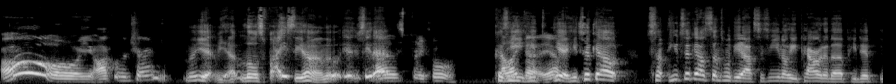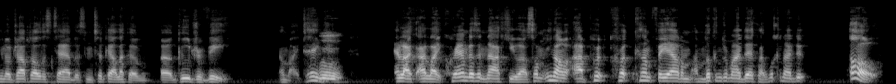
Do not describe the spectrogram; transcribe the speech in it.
Oh, you Aqua Return? Yeah, yeah, a little spicy, huh? Little- You see that? That's pretty cool. Because I he, like that, he yeah. yeah. he took out some, he took out something with Deoxys. You know, he powered it up. He did you know dropped all his tablets and took out like a, a Goodra V. I'm like, dang it. Mm. And like I like Cram doesn't knock you out. So you know, I put Comfey out. I'm, I'm looking through my deck like, what can I do? Oh,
